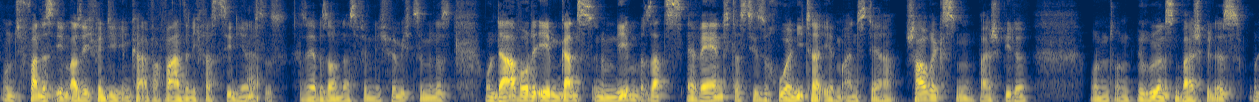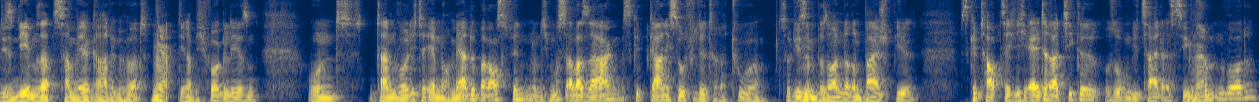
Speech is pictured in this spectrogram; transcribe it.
und fand es eben, also ich finde die Inka einfach wahnsinnig faszinierend. Ja. Das ist sehr besonders, finde ich, für mich zumindest. Und da wurde eben ganz in einem Nebensatz erwähnt, dass diese Juanita eben eines der schaurigsten Beispiele und, und berührendsten Beispiele ist. Und diesen Nebensatz haben wir ja gerade gehört. Ja. Den habe ich vorgelesen. Und dann wollte ich da eben noch mehr darüber rausfinden. Und ich muss aber sagen, es gibt gar nicht so viel Literatur zu diesem Mhm. besonderen Beispiel. Es gibt hauptsächlich ältere Artikel, so um die Zeit, als sie Ja. gefunden wurde.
